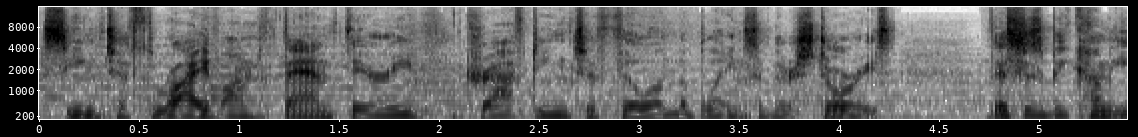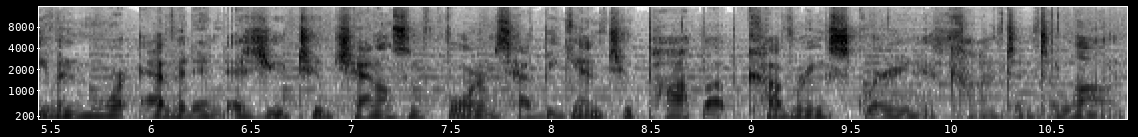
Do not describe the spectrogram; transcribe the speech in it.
seem to thrive on fan theory crafting to fill in the blanks of their stories. This has become even more evident as YouTube channels and forums have begun to pop up covering Square Enix content alone.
